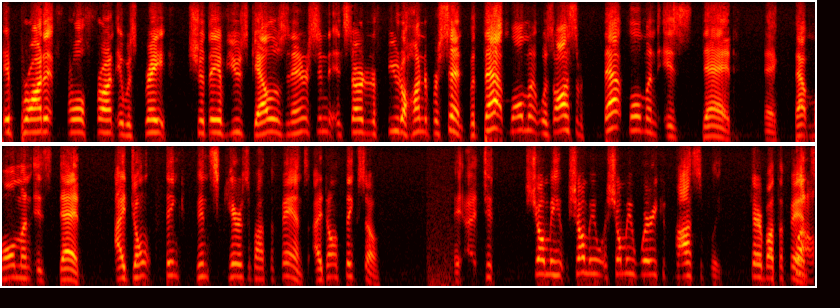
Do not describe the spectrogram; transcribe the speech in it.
It brought it full front. It was great. Should they have used Gallows and Anderson and started a feud 100%? But that moment was awesome. That moment is dead, Nick. That moment is dead. I don't think Vince cares about the fans. I don't think so. I, I just show me, show me, show me where he could possibly care about the fans. Well,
